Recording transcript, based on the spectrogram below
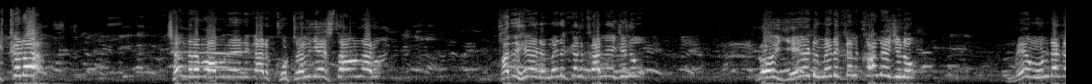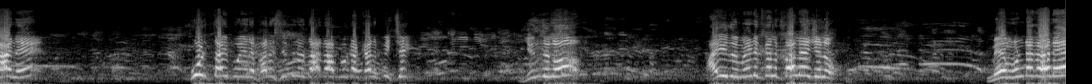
ఇక్కడ చంద్రబాబు నాయుడు గారు కుట్రలు చేస్తా ఉన్నారు. పదిహేడు మెడికల్ కాలేజీలు లో ఏడు మెడికల్ కాలేజీలు. మేము ఉండగానే పూర్తయిపోయిన పరిస్థితులు దాదాపుగా కనిపించాయి. ఇందులో ఐదు మెడికల్ కాలేజీలు. మేము ఉండగానే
